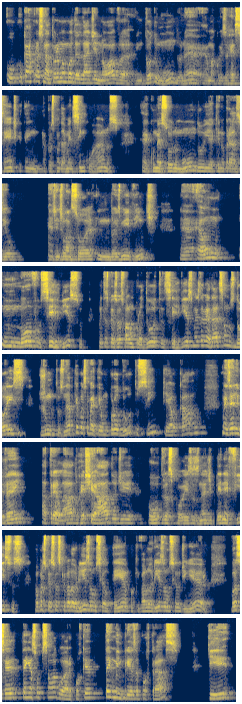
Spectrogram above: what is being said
o, o carro por assinatura é uma modalidade nova em todo o mundo, né? É uma coisa recente que tem aproximadamente cinco anos. É, começou no mundo e aqui no Brasil a gente lançou em 2020. É, é um, um novo serviço. Muitas pessoas falam produto, serviço, mas na verdade são os dois juntos, né? Porque você vai ter um produto, sim, que é o carro, mas ele vem atrelado, recheado de outras coisas, né? De benefícios. Então, para as pessoas que valorizam o seu tempo, que valorizam o seu dinheiro, você tem essa opção agora, porque tem uma empresa por trás que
